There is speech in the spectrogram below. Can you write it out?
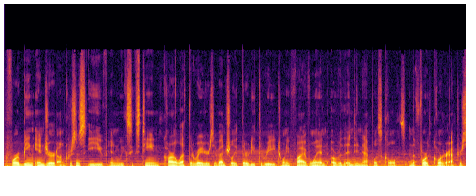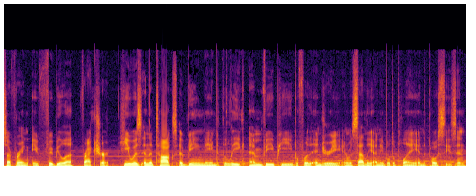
Before being injured on Christmas Eve in Week 16, Carr left the Raiders' eventually 33-25 win over the Indianapolis Colts in the fourth quarter after suffering a fibula fracture he was in the talks of being named the league MVP before the injury and was sadly unable to play in the postseason.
